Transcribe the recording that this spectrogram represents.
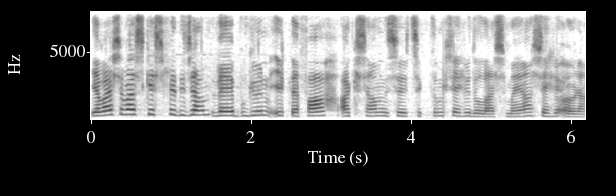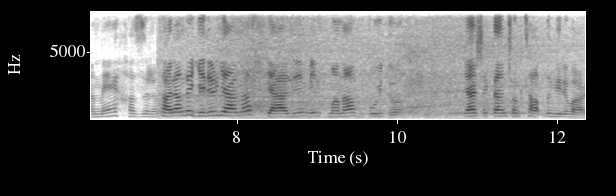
Yavaş yavaş keşfedeceğim ve bugün ilk defa akşam dışarı çıktım. Şehri dolaşmaya, şehri öğrenmeye hazırım. Tayland'a gelir gelmez geldiğim ilk manav buydu. Gerçekten çok tatlı biri var.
